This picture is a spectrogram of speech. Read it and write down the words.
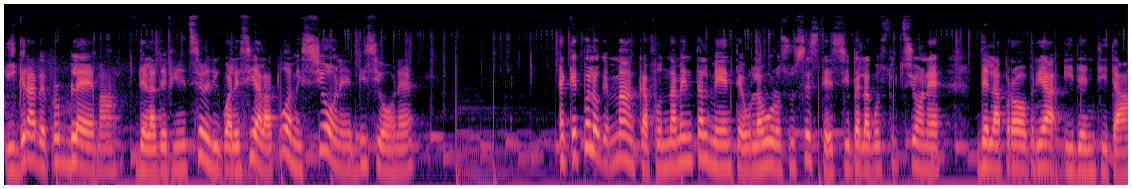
Il grave problema della definizione di quale sia la tua missione e visione è che quello che manca fondamentalmente è un lavoro su se stessi per la costruzione della propria identità.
